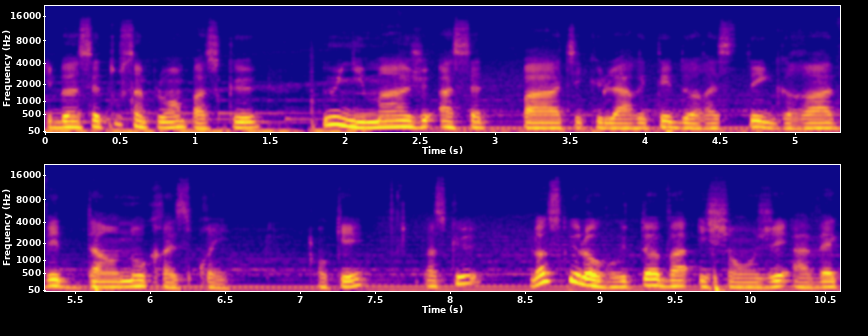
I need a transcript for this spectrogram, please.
Eh bien, c'est tout simplement parce que une image a cette particularité de rester gravée dans notre esprit. OK? Parce que lorsque le recruteur va échanger avec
